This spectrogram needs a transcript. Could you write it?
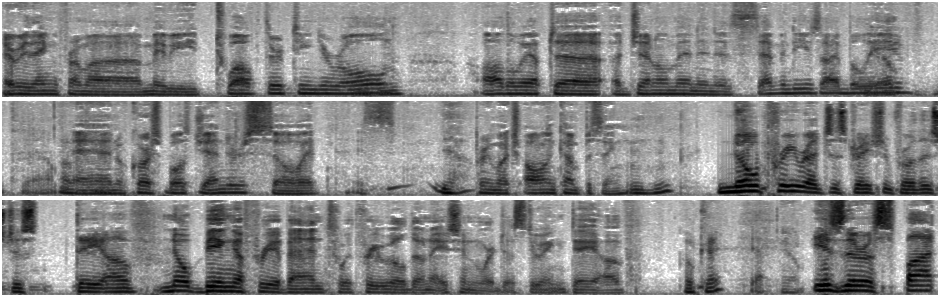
everything from a maybe 12, 13 year old mm-hmm. all the way up to a gentleman in his 70s, I believe. Yeah. And of course, both genders, so it, it's Yeah. pretty much all encompassing. Mm-hmm. No pre-registration for this, just day of. No, being a free event with free will donation, we're just doing day of. Okay. Yeah. Is there a spot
